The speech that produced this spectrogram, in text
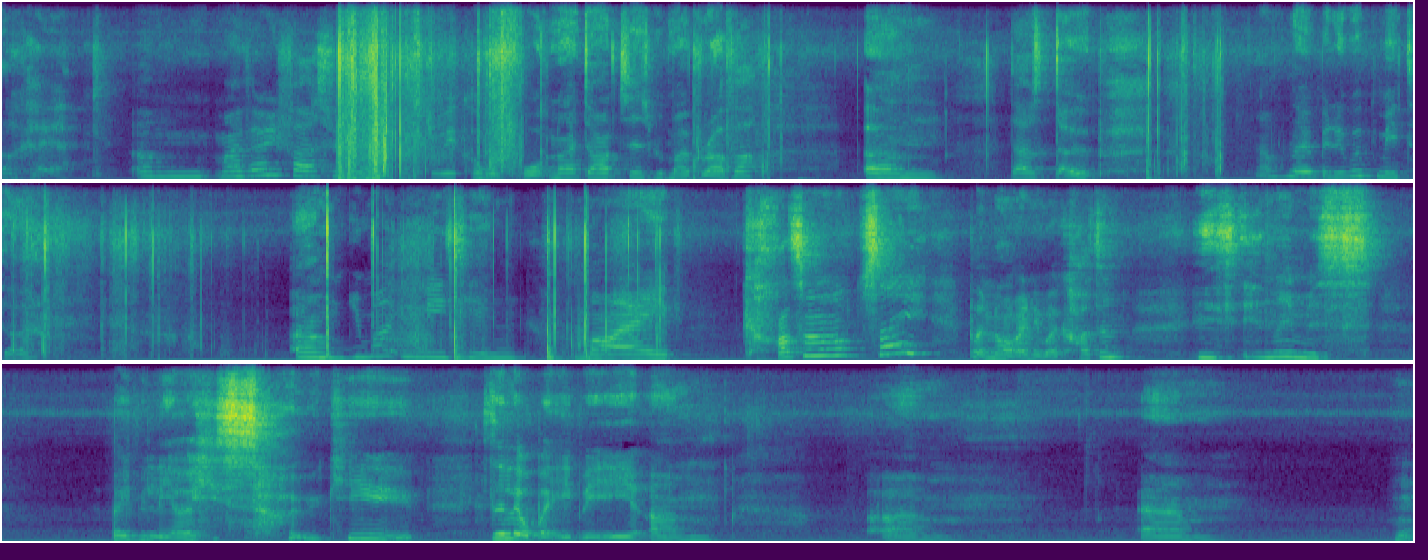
Okay, um, my very first video in Costa Rica was Fortnite dances with my brother. Um, that was dope. I have nobody with me though. Um, you might be meeting my cousin, I would say, but not really my cousin. His, his name is Baby Leo. He's so cute. He's a little baby. Um, um, um, hmm.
